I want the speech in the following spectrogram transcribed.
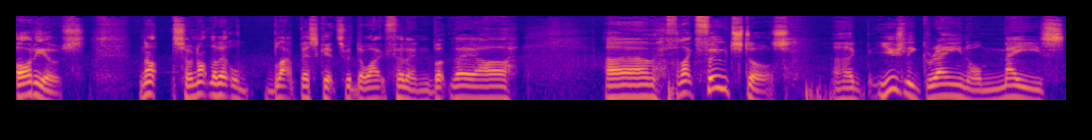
hórreos. Not so, not the little black biscuits with the white filling, but they are um, like food stores, uh, usually grain or maize,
